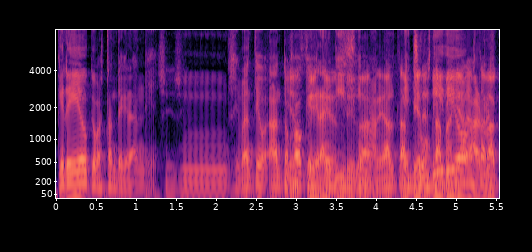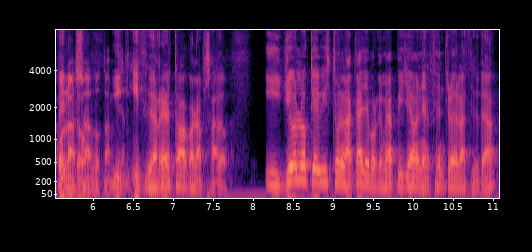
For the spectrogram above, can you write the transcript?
creo que bastante grande. Sí, sí. Mm, se me ha ante- antojado Y que grandísima. Ciudad Real He también hecho un esta vídeo mañana al estaba respecto. colapsado también. Y, y Ciudad Real estaba colapsado. Y yo lo que he visto en la calle, porque me ha pillado en el centro de la ciudad,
